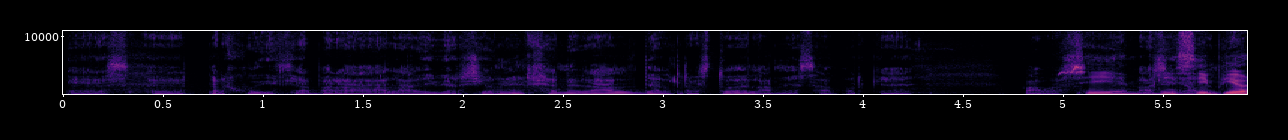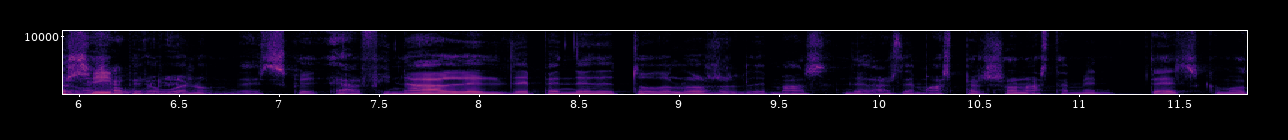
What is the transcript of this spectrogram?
es, es, perjudicial para la diversión en general del resto de la mesa, porque sí, en principio sí, pero bueno, es que al final depende de todos los demás, de las demás personas. También es como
